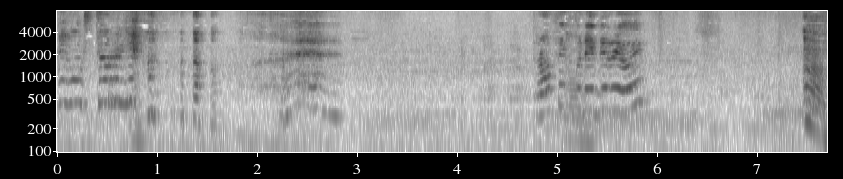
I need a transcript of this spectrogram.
ka kong storya. Traffic pa na dire, oy. Mm,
